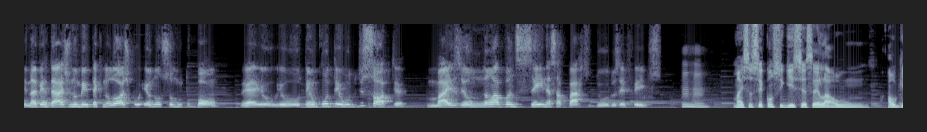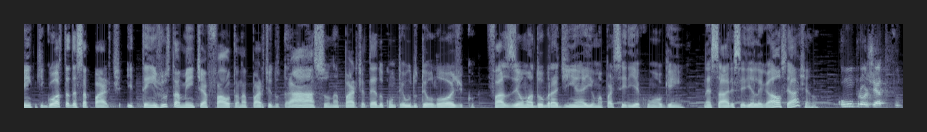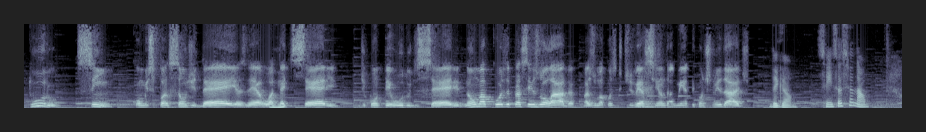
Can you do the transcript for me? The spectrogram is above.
E, na verdade, no meio tecnológico, eu não sou muito bom. Né? Eu, eu tenho um conteúdo de software, mas eu não avancei nessa parte do, dos efeitos. Uhum. Mas se você conseguisse, sei lá, um alguém que gosta dessa parte e tem justamente a falta na parte do traço, na parte até do conteúdo teológico, fazer uma dobradinha aí, uma parceria com alguém nessa área seria legal, você acha? Como um projeto futuro, sim como expansão de ideias, né, ou uhum. até de série, de conteúdo de série, não uma coisa para ser isolada, mas uma coisa que tivesse uhum. andamento e continuidade. Legal, sensacional.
